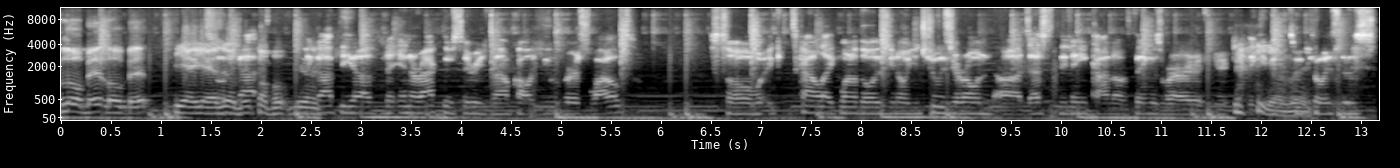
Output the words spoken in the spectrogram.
A little bit, a little bit. Yeah, yeah, a So little bit, that- couple. They Yeah. got the uh, the interactive series now called You vs. Wild. So it's kind of like one of those, you know, you choose your own uh, destiny kind of things where you they Yeah, two right. choices,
